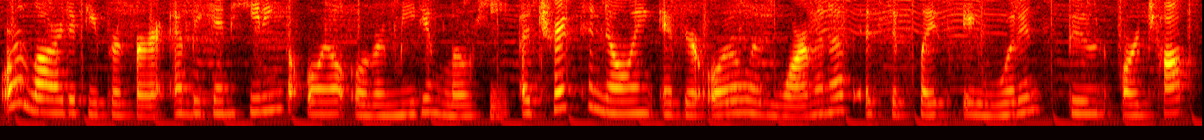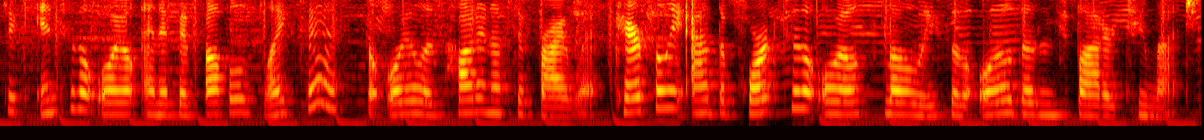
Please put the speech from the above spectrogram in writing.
or lard if you prefer, and begin heating the oil over medium-low heat. A trick to knowing if your oil is warm enough is to place a wooden spoon or chopstick into the oil, and if it bubbles like this, the oil is hot enough to fry with. Carefully add the pork to the oil slowly so the oil doesn't splatter too much.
